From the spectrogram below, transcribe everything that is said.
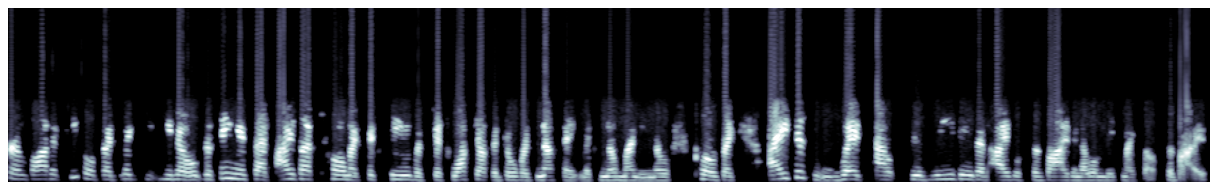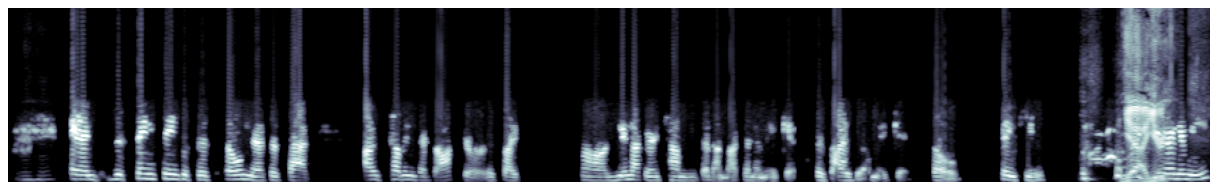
for a lot of people, but like, you know, the thing is that I left home at 16, was just walked out the door with nothing, like no money, no clothes. Like I just went out believing that I will survive and I will make myself survive. Mhm. And the same thing with this illness is that I was telling the doctor, it's like, uh, you're not going to tell me that I'm not going to make it because I will make it. So thank you. Yeah, you know you're I mean?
